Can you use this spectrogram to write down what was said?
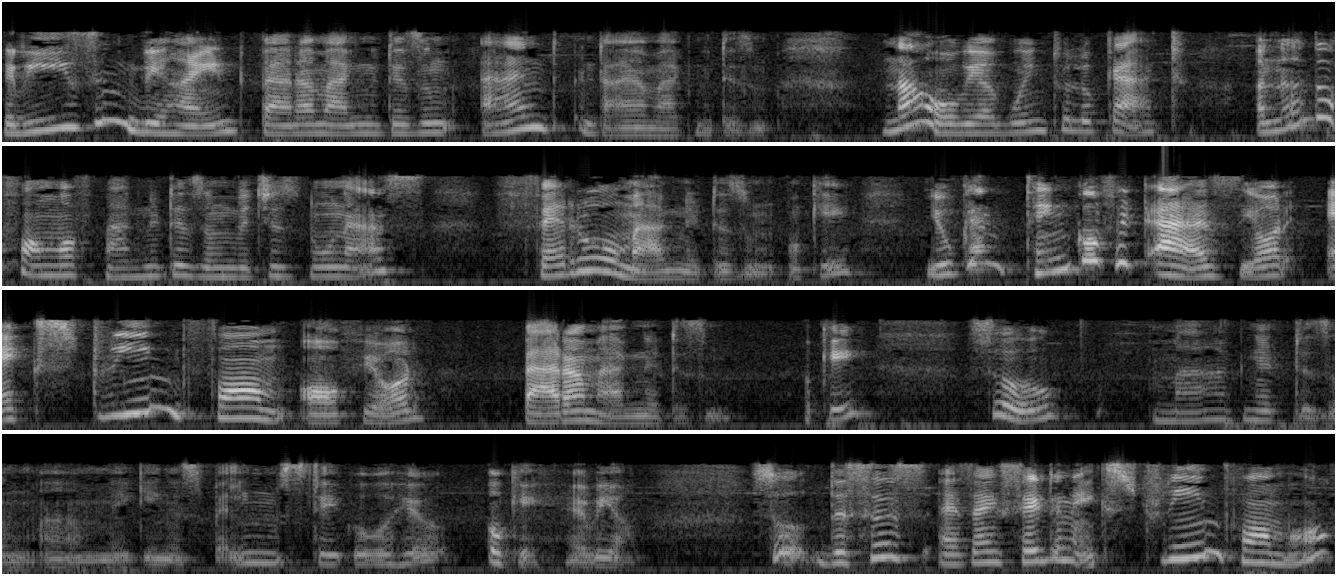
reason behind paramagnetism and diamagnetism? Now we are going to look at another form of magnetism which is known as ferromagnetism okay? You can think of it as your extreme form of your paramagnetism okay? So magnetism. I'm making a spelling mistake over here. Okay here we are. So this is as I said an extreme form of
